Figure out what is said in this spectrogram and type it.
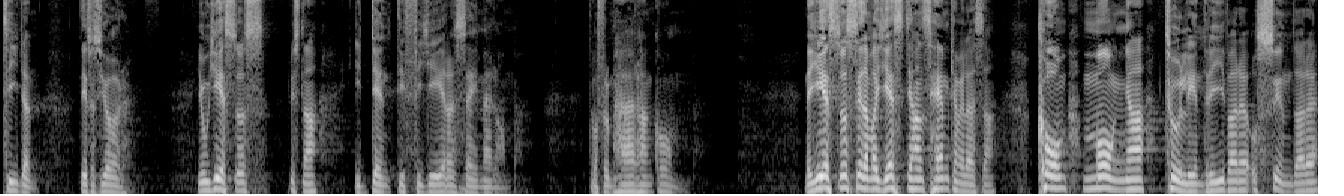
tiden. Det Jesus gör. Jo, Jesus, lyssna, identifierar sig med dem. Det var för de här han kom. När Jesus sedan var gäst i hans hem kan vi läsa, kom många tullindrivare och syndare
